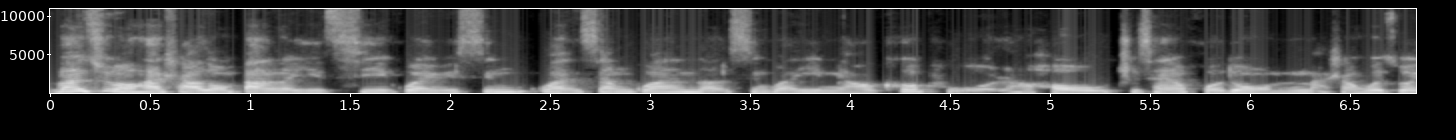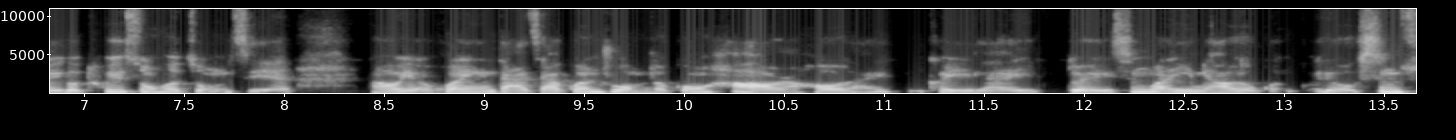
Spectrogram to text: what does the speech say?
湾区文化沙龙办了一期关于新冠相关的新冠疫苗科普，然后之前活动我们马上会做一个推送和总结，然后也欢迎大家关注我们的公号，然后来可以来对新冠疫苗有关有兴趣的。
